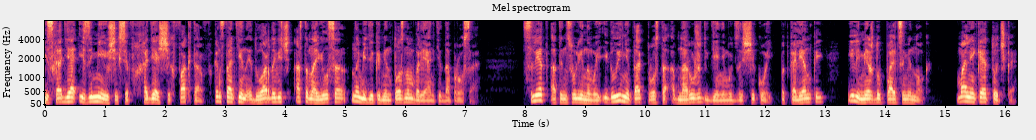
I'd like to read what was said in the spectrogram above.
Исходя из имеющихся входящих факторов, Константин Эдуардович остановился на медикаментозном варианте допроса. След от инсулиновой иглы не так просто обнаружить где-нибудь за щекой, под коленкой или между пальцами ног. Маленькая точка,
